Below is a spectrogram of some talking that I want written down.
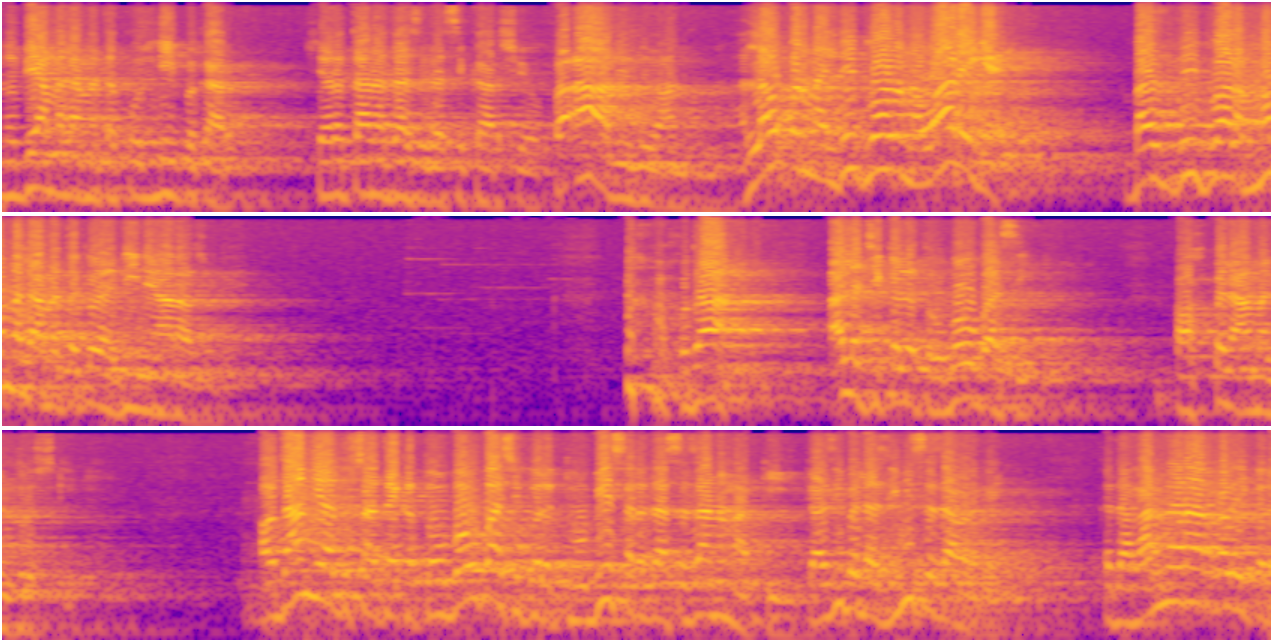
نو بیا ملامت کول نه پکار شرطان داسې داسې کار شو فاعرضوا عنه الله فرمایل دې دوه نه واړېږي بس دې دوه ما ملامت کوي دین اراز خدا الله چې کله توبه وباسي او خپل عمل درست کړي او دام یاد ساته ک توبه وباسي پر توبه سره د سزا نه معاف کی قاضي به لازمی سزا ورکړي کدا غر نه راغلی کر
